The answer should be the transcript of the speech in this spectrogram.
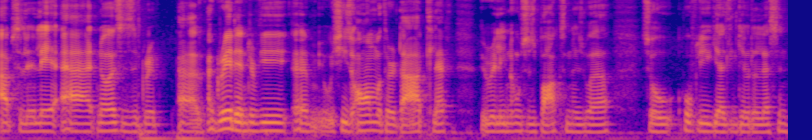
absolutely. Uh, no, this is a great, uh, a great interview. Um, she's on with her dad, Cliff, who really knows his boxing as well. So hopefully you guys will give it a listen.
